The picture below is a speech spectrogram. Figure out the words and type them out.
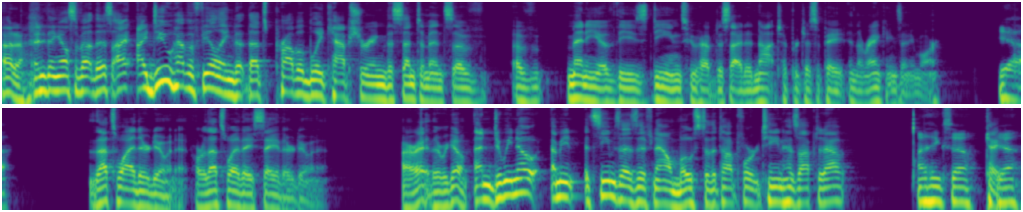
I don't know. Anything else about this? I, I do have a feeling that that's probably capturing the sentiments of of many of these deans who have decided not to participate in the rankings anymore. Yeah. That's why they're doing it, or that's why they say they're doing it. All right, there we go. And do we know? I mean, it seems as if now most of the top 14 has opted out. I think so. Okay. Yeah.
